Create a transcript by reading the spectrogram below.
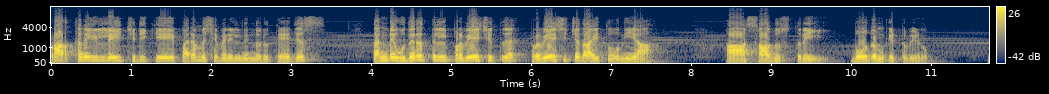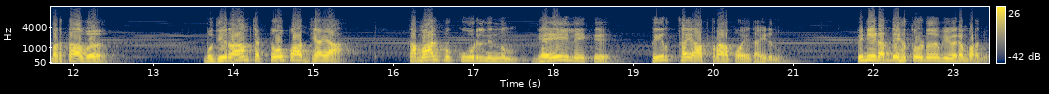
പ്രാർത്ഥനയിൽ ലയിച്ചിരിക്കെ പരമശിവനിൽ നിന്നൊരു തേജസ് തന്റെ ഉദരത്തിൽ പ്രവേശിച്ച പ്രവേശിച്ചതായി തോന്നിയ ആ സാധു സ്ത്രീ. ബോധം കെട്ടു വീണു. ഭർത്താവ് ബുധിറാം ചട്ടോപാധ്യായ കമാൽ പുക്കൂറിൽ നിന്നും ഗയയിലേക്ക് തീർത്ഥയാത്ര പോയതായിരുന്നു. പിന്നീട് അദ്ദേഹത്തോട് വിവരം പറഞ്ഞു.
